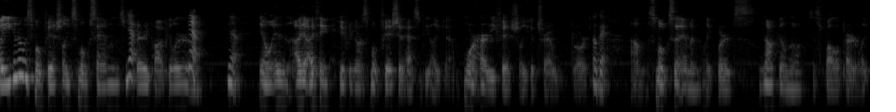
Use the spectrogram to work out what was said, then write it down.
but you can always smoke fish. Like smoked salmon is Yeah. very popular. Yeah, yeah. You know, and I, I think if you're gonna smoke fish, it has to be like a more hardy fish, like a trout or Okay. um, smoked salmon, like where it's not gonna just fall apart like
